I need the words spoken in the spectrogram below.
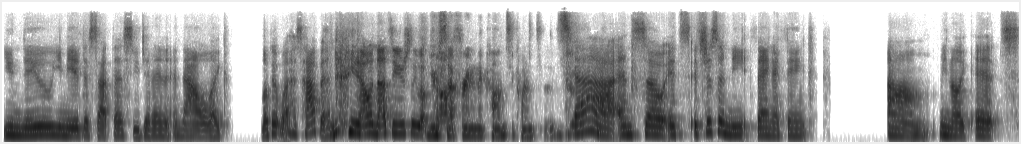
you knew you needed to set this, you didn't, and now like look at what has happened, you know, and that's usually what you're prompts- suffering the consequences. Yeah. And so it's it's just a neat thing, I think. Um, you know, like it's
